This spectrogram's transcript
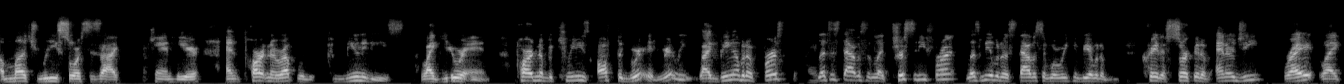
as much resources I can here, and partner up with communities like you were in. Partner up with communities off the grid, really. Like being able to first, let's establish an electricity front. Let's be able to establish it where we can be able to create a circuit of energy, right? Like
